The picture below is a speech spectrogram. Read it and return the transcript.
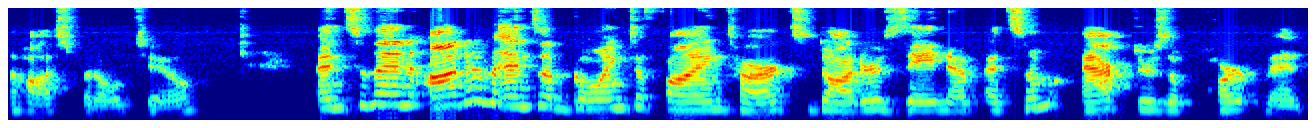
the hospital too. And so then Erdem ends up going to find Tarik's daughter Zainab at some actor's apartment.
